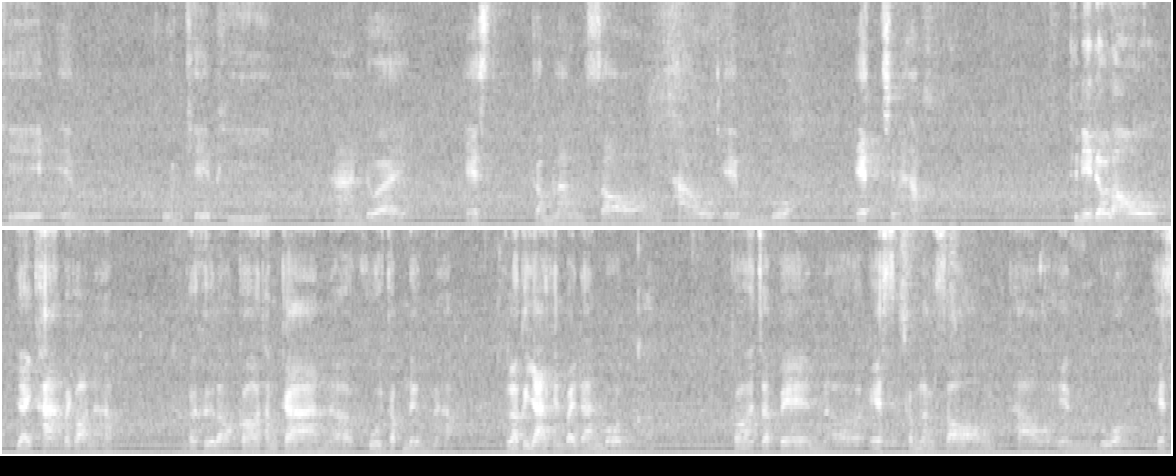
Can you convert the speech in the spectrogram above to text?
km คูณ kp หารด้วย s กำลังสองเท่า m บวก s ใช่ไหมครับ ทีนี้เดี๋ยวเราย้ายข้างไปก่อนนะครับ ก็คือเราก็ทำการคูณกับ1นะครับแล้วก็ย้ายขึ้นไปด้านบน ก็จะเป็นเอ่อ s กำลังสองเท่า m บวก s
